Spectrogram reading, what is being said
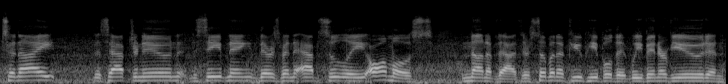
tonight, this afternoon, this evening, there's been absolutely almost none of that. There's still been a few people that we've interviewed and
